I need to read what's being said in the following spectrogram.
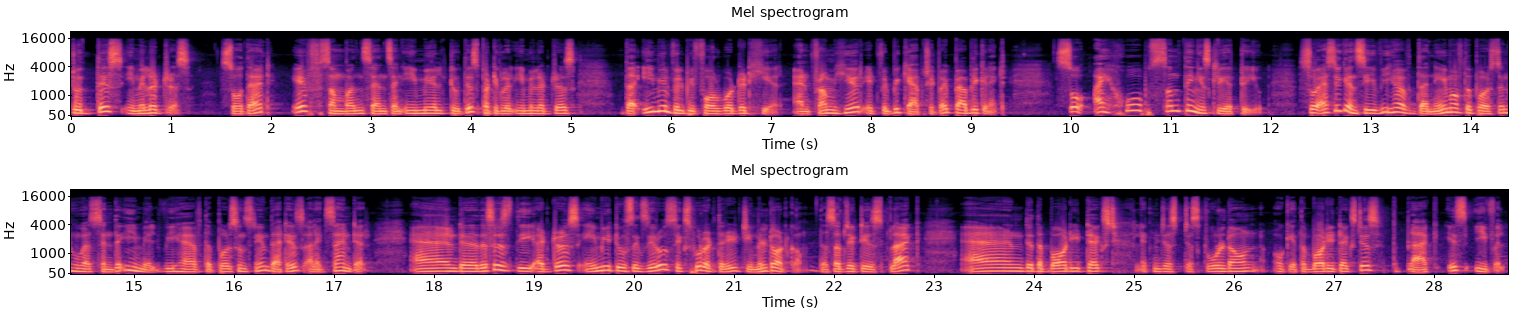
to this email address so that if someone sends an email to this particular email address the email will be forwarded here and from here it will be captured by Pabbly Connect. So I hope something is clear to you. So as you can see, we have the name of the person who has sent the email. We have the person's name that is Alexander. And uh, this is the address amy26064 at the rate gmail.com. The subject is black and the body text, let me just scroll down. Okay, the body text is the black is evil.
